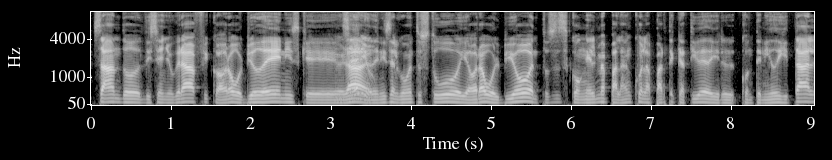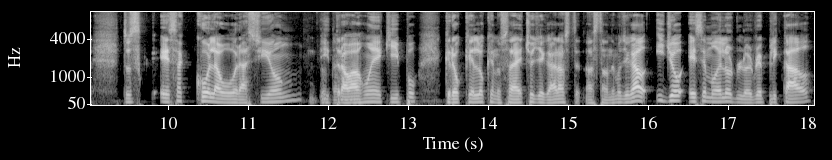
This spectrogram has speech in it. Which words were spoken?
Sando, el diseño gráfico, ahora volvió Denis, que, ¿En ¿verdad? Denis en algún momento estuvo y ahora volvió, entonces con él me apalanco en la parte creativa de contenido digital, entonces esa colaboración y trabajo en equipo creo que es lo que nos ha hecho llegar hasta, hasta donde hemos llegado. Y yo ese modelo lo he replicado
